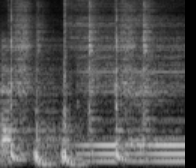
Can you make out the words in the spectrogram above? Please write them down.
Yeah.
